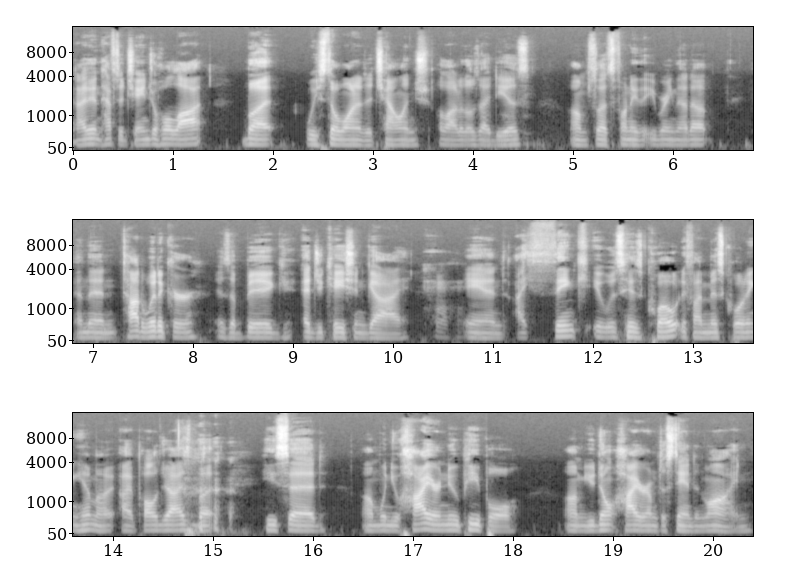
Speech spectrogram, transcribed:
and I didn't have to change a whole lot, but we still wanted to challenge a lot of those ideas. Um, so that's funny that you bring that up. And then Todd Whitaker is a big education guy. And I think it was his quote. If I'm misquoting him, I, I apologize. But he said, um, when you hire new people, um, you don't hire them to stand in line.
